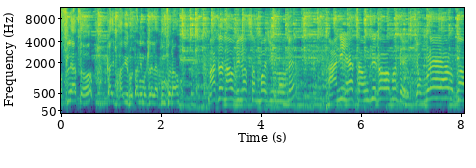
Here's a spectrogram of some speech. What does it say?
असल्याचं काही भावी भक्तांनी म्हटलेलं आहे. तुमचं नाव? माझं नाव विलास संभाजी उनवले. आणि ह्या सावंगी गावामध्ये जेवढ्या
